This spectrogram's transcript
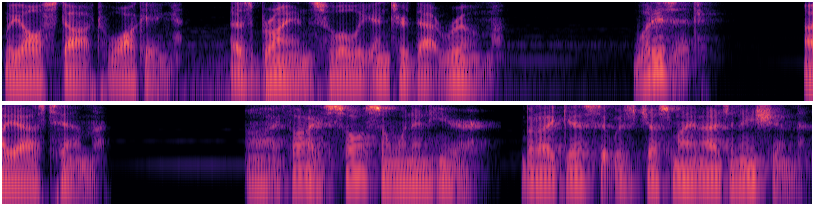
We all stopped walking as Brian slowly entered that room. What is it? I asked him. I thought I saw someone in here, but I guess it was just my imagination.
